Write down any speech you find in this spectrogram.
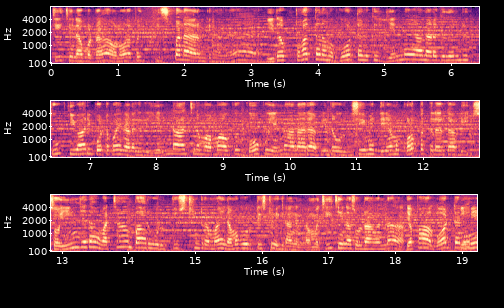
சீச்சி என்ன பண்றாங்க? அவனோட போய் கிஸ் பண்ண ஆரம்பிக்கிறாங்க. இதை பார்த்த நம்ம கோட்டனுக்கு என்னையா நடக்குதுன்னு தூக்கி வாரி போட்ட மாதிரி நடக்குது. என்ன ஆச்சு நம்ம அம்மாவுக்கு? கோகு என்ன ஆனாரு அப்படின்ற ஒரு விஷயமே தெரியாம குழப்பத்துல இருக்கா அப்படி. ஸோ இங்கதான் வச்சான் பாரு ஒரு ட்விஸ்ட்ன்ற மாதிரி நமக்கு ஒரு ட்விஸ்ட் வைக்கிறாங்க. நம்ம சீச்சி என்ன சொல்றாங்கன்னா எப்பா கோட்டனுமே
